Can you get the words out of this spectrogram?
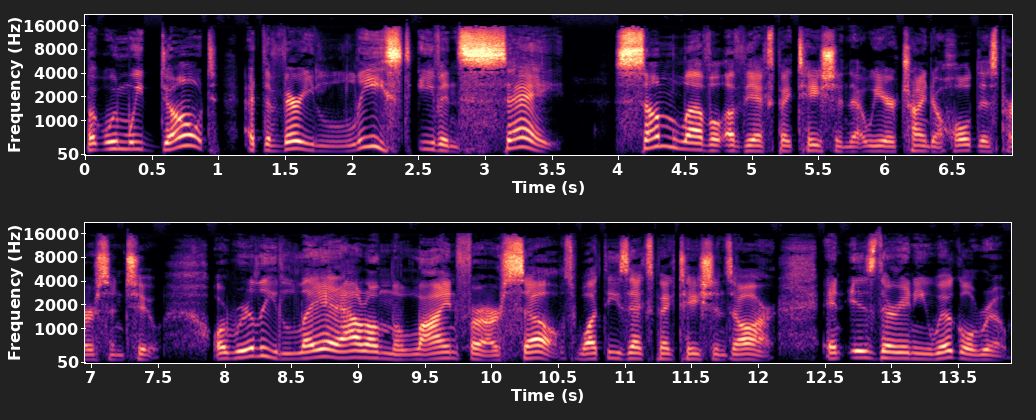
But when we don't, at the very least, even say, some level of the expectation that we are trying to hold this person to, or really lay it out on the line for ourselves what these expectations are. And is there any wiggle room?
